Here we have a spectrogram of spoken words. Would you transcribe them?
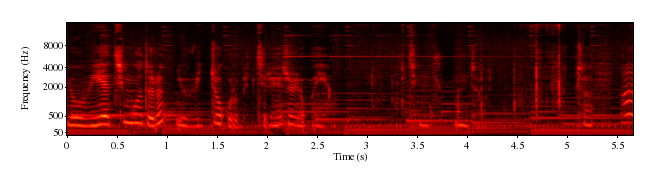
요 위에 친구들은 요 위쪽으로 배치를 해주려고 해요. 이 친구 먼저 붙여. 아,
